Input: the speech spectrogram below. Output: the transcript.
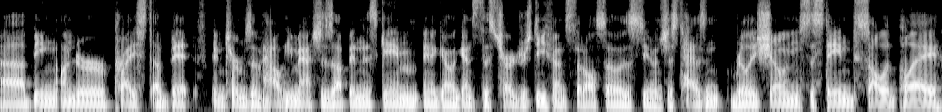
uh, being underpriced a bit in terms of how he matches up in this game and go against this Chargers defense that also is you know just hasn't really shown sustained solid play.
